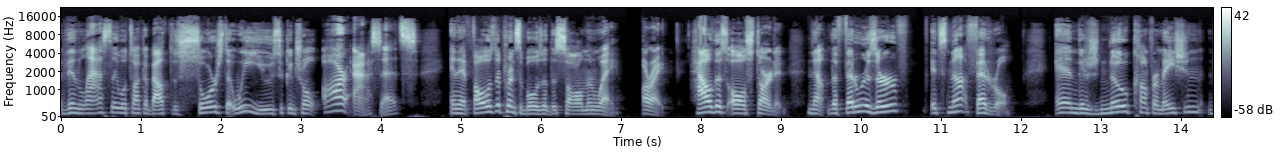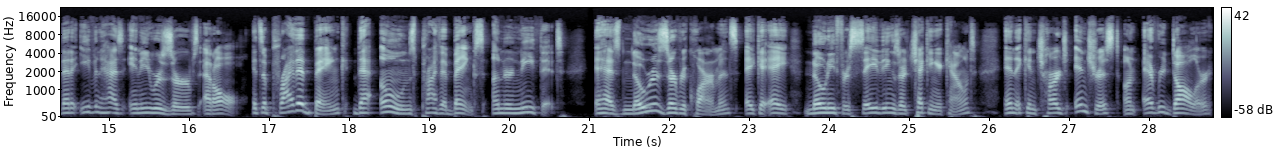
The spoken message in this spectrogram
Then lastly, we'll talk about the source that we use to control our assets and it follows the principles of the Solomon way. All right, how this all started. Now, the Federal Reserve, it's not federal and there's no confirmation that it even has any reserves at all. It's a private bank that owns private banks underneath it. It has no reserve requirements, aka no need for savings or checking account, and it can charge interest on every dollar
